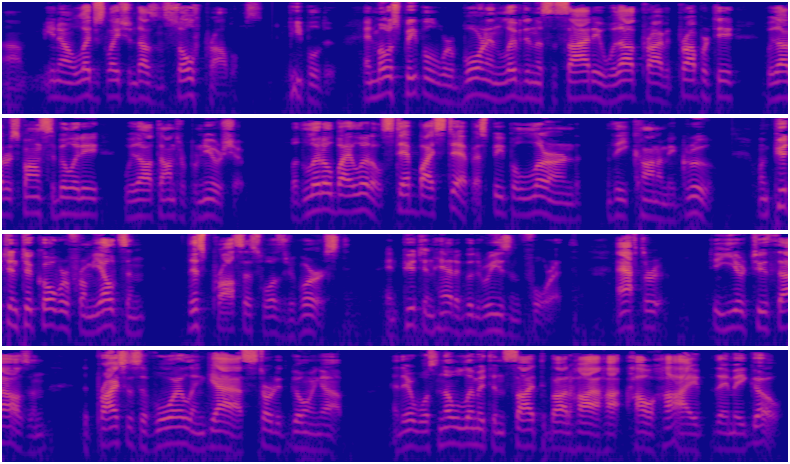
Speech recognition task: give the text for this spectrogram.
Um, you know, legislation doesn't solve problems. People do. And most people were born and lived in a society without private property, without responsibility, without entrepreneurship. But little by little, step by step, as people learned, the economy grew. When Putin took over from Yeltsin, this process was reversed, and Putin had a good reason for it. After the year 2000, the prices of oil and gas started going up, and there was no limit in sight about how, high they may go.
